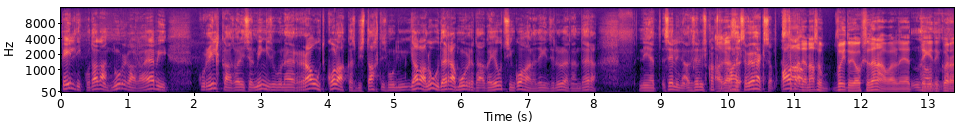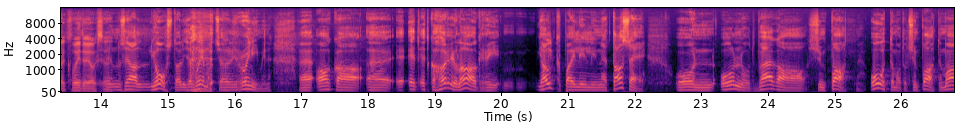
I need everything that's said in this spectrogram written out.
peldiku tagant nurgaga läbi Kurilkas oli seal mingisugune raudkolakas, mis tahtis mul jalaluud ära murda, aga jõudsin kohale, tegin selle ülekande ära nii et selline, aga see oli vist kaks tuhat kaheksa või üheksa. staadion asub Võidujooksu tänaval, nii et no, tegid korraliku võidujooksu. no seal joosta oli seal võimatu, seal oli ronimine. Äh, aga äh, et, et ka Harju laagri jalgpalliline tase on olnud väga sümpaatne, ootamatult sümpaatne, ma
